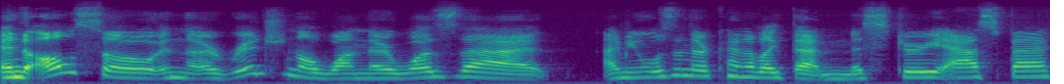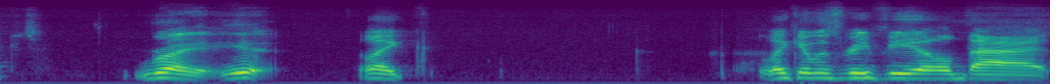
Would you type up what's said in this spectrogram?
And also in the original one there was that I mean, wasn't there kind of like that mystery aspect? Right. Yeah. Like like it was revealed that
